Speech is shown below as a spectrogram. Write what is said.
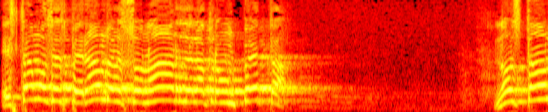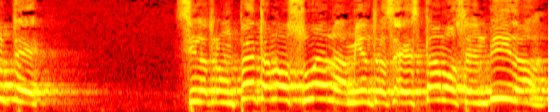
Estamos esperando el sonar de la trompeta. No obstante, si la trompeta no suena mientras estamos en vida,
